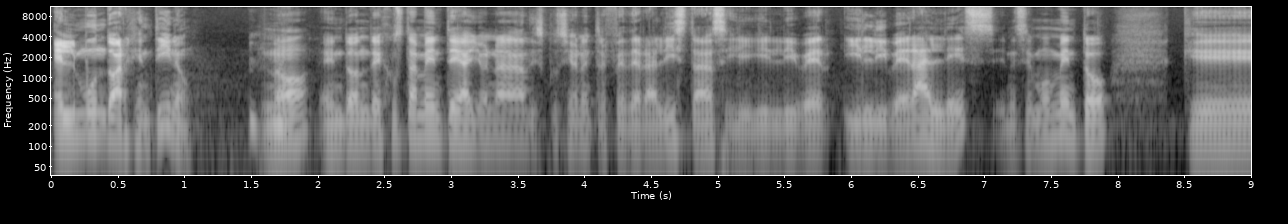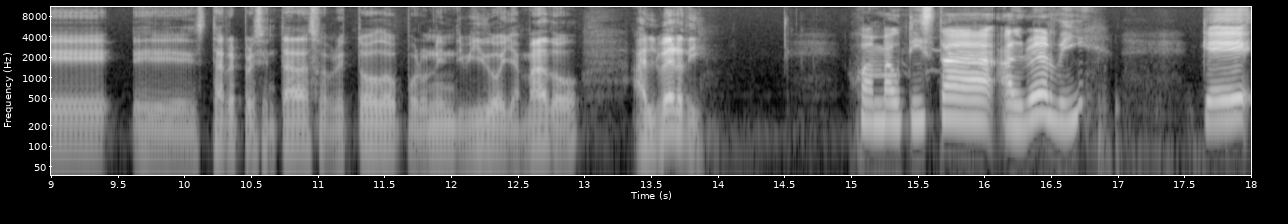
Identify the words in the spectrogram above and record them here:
el mundo argentino, ¿no? En donde justamente hay una discusión entre federalistas y, liber- y liberales en ese momento que eh, está representada sobre todo por un individuo llamado Alberdi. Juan Bautista Alberdi, que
